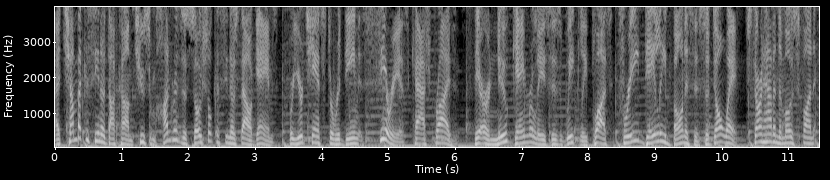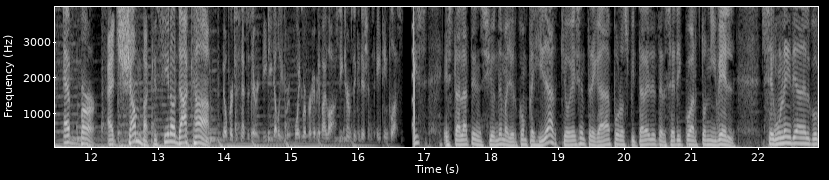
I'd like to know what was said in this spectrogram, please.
At ChumbaCasino.com, choose from hundreds of social casino style games for your chance to redeem serious cash prizes. There are new game releases weekly, plus free daily bonuses. So don't wait. Start having the most fun ever at ChumbaCasino.com. No purchase necessary. VGW. Void were prohibited by law. See terms and conditions. 18 plus. está la atención de mayor complejidad, que hoy es entregada por hospitales de tercer y cuarto nivel. Según la idea del gobierno,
